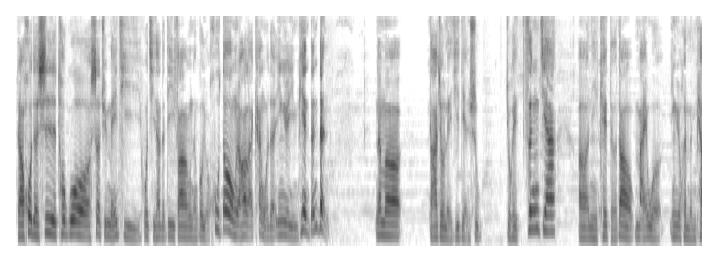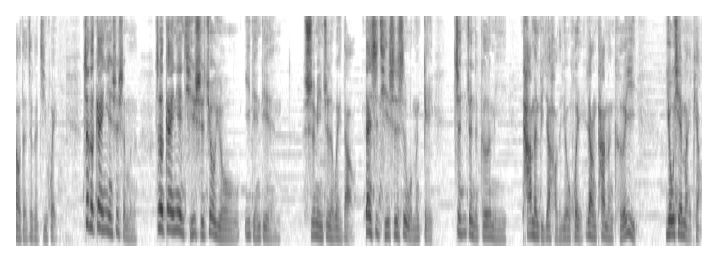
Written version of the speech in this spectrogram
然后或者是透过社群媒体或其他的地方能够有互动，然后来看我的音乐影片等等，那么大家就累积点数，就会增加，呃，你可以得到买我音乐会门票的这个机会。这个概念是什么呢？这个概念其实就有一点点实名制的味道，但是其实是我们给真正的歌迷他们比较好的优惠，让他们可以优先买票。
